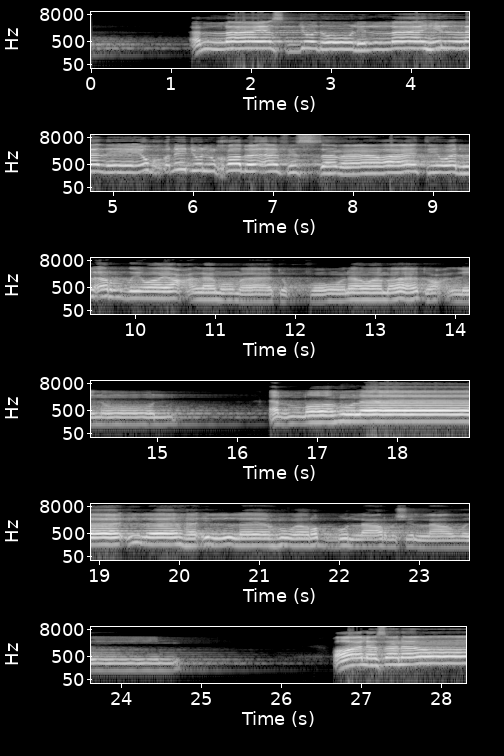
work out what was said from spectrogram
ألا يسجدوا لله الذي يخرج الخبأ في السماوات والأرض ويعلم ما تخفون وما تعلنون. الله لا إله إلا هو رب العرش العظيم. قال سننظر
